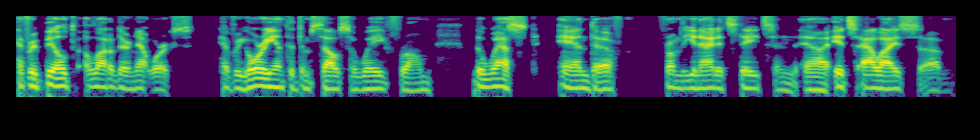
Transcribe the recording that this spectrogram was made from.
have rebuilt a lot of their networks, have reoriented themselves away from the West and uh, from the United States and uh, its allies. Um,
